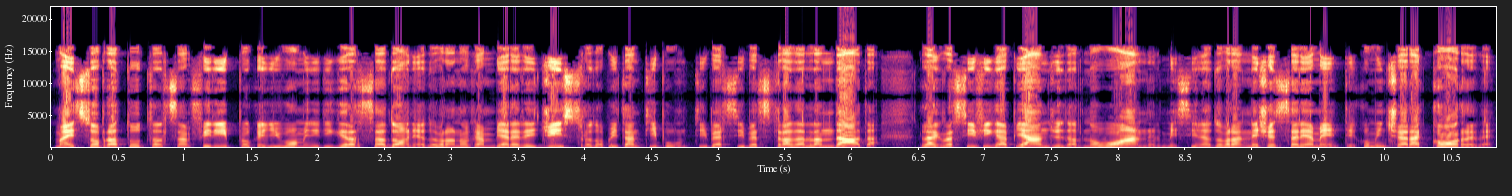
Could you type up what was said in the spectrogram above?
ma è soprattutto al San Filippo che gli uomini di Grassadonia dovranno cambiare registro dopo i tanti punti persi per per strada all'andata. La classifica piange, dal nuovo anno il Messina dovrà necessariamente cominciare a correre.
